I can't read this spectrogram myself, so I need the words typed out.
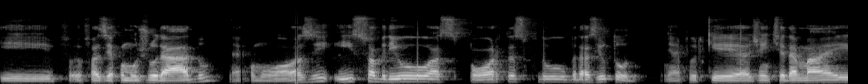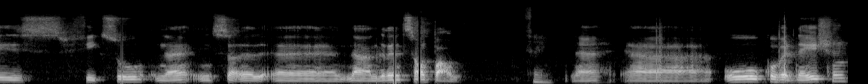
e eu fazia como jurado, né, como Ozzy, e isso abriu as portas para o Brasil todo, né, porque a gente era mais fixo né, em, é, na Grande São Paulo. Sim. Né? Uh, o Cover Nation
